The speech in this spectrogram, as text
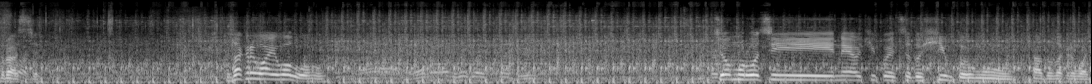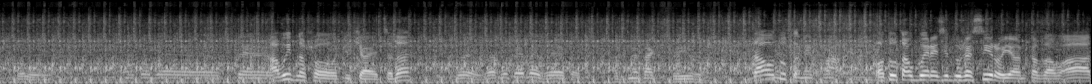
Здрасте. Закриваю вологу. В цьому році не очікується дощів, тому треба закривати вологу. А видно, що відрізняється, так? Да? Тут не так сиро. Та отут, отут в березі дуже сиро, я вам казав, а,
